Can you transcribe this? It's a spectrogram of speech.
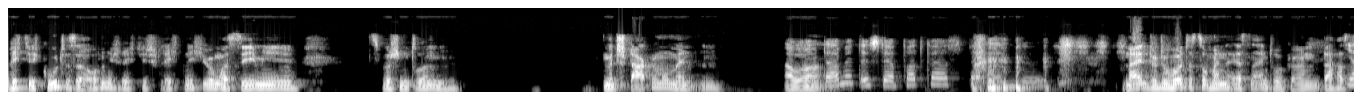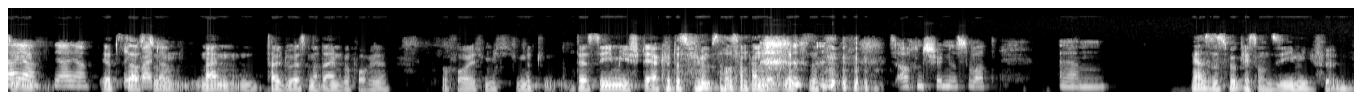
Richtig gut ist er auch nicht, richtig schlecht nicht. Irgendwas semi zwischendrin. Mit starken Momenten. Aber. Und damit ist der Podcast beendet. Nein, du, du wolltest doch meinen ersten Eindruck hören. Da hast ja, du ja, ihn. ja, ja. Jetzt Red darfst weiter. du. Nein, teil du erstmal deinen, bevor wir, bevor ich mich mit der Semi-Stärke des Films auseinandersetze. Ist auch ein schönes Wort. Ähm, ja, es ist wirklich so ein Semi-Film.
